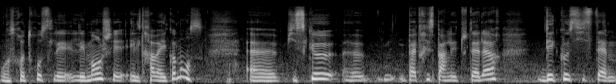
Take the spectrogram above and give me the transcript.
on se retrousse les, manches et, le travail commence. Euh, puisque euh, Patrice parlait tout à l'heure d'écosystème.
